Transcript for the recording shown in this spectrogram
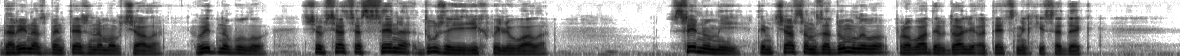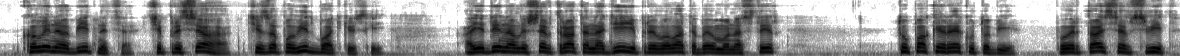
Дарина збентежено мовчала. Видно було, що вся ця сцена дуже її хвилювала. Сину мій, тим часом задумливо провадив далі отець Мельхіседек. Коли не обітниця, чи присяга, чи заповіт батьківський, а єдина лише втрата надії привела тебе в монастир, то паки реку тобі, повертайся в світ.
